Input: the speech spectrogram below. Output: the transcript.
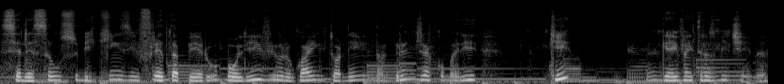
Seleção Sub-15 enfrenta Peru, Bolívia e Uruguai em torneio na Grande Jacumari que ninguém vai transmitir, né?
